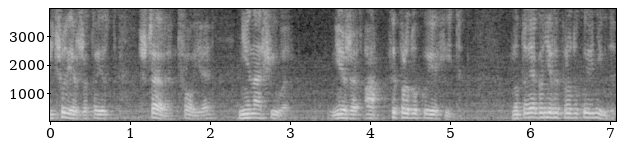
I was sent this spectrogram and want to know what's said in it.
i czujesz, że to jest szczere, twoje, nie na siłę, nie, że a, wyprodukuję hit, no to ja go nie wyprodukuję nigdy.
